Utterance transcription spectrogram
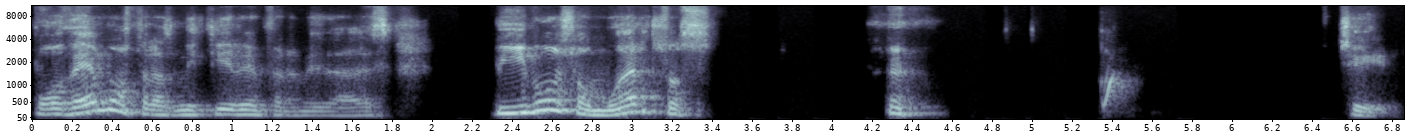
podemos transmitir enfermedades, vivos o muertos. sí.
